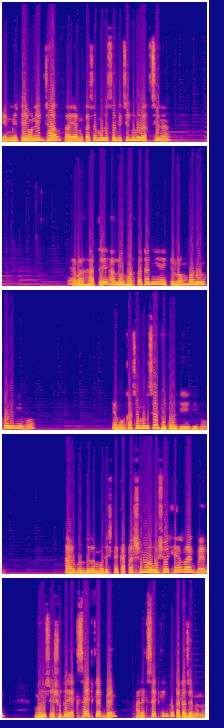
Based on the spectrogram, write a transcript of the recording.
এমনিতেই অনেক ঝাল, তাই আমি কাঁচামরিচের বিচিগুলো রাখছি না। এবার হাতে আলুর ভর্তাটা নিয়ে একটু লম্বা রোল করে নিব এবং কাঁচামরিচের ভিতর দিয়ে দিব। আর বন্ধুরা মরিচটা কাটার সময় অবশ্যই খেয়াল রাখবেন। মরিচের শুধু এক সাইড কাটবেন, আর এক সাইড কিন্তু কাটা যাবে না।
